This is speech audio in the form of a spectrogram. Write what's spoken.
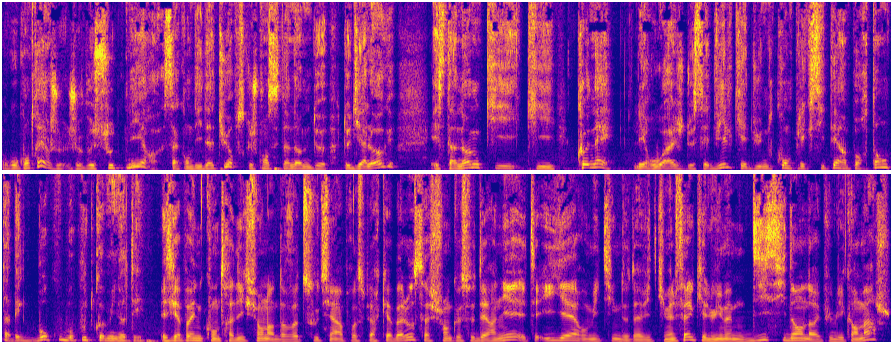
Donc au contraire, je, veux soutenir sa candidature, parce que je pense que c'est un homme de, dialogue, et c'est un homme qui, qui connaît les rouages de cette ville, qui est d'une complexité importante, avec beaucoup, beaucoup de communautés. Est-ce qu'il n'y a pas une contradiction dans votre votre soutien à Prosper Caballo, sachant que ce dernier était hier au meeting de David Kimmelfeld, qui est lui-même dissident de la République En Marche.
